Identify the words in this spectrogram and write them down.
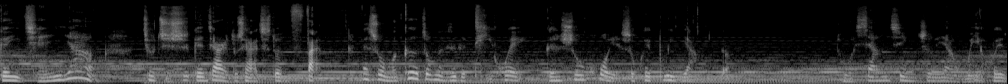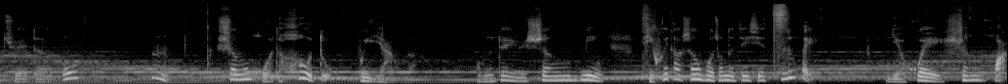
跟以前一样，就只是跟家人坐下来吃顿饭。但是我们个中的这个体会跟收获也是会不一样的。我相信这样，我们也会觉得哦，嗯，生活的厚度不一样了。我们对于生命体会到生活中的这些滋味，也会深化，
